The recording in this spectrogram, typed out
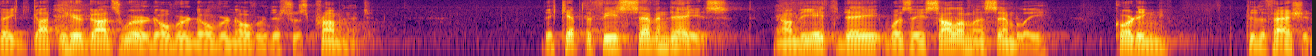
they got to hear God's word over and over and over. This was prominent. They kept the feast seven days, and on the eighth day was a solemn assembly according to the fashion.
